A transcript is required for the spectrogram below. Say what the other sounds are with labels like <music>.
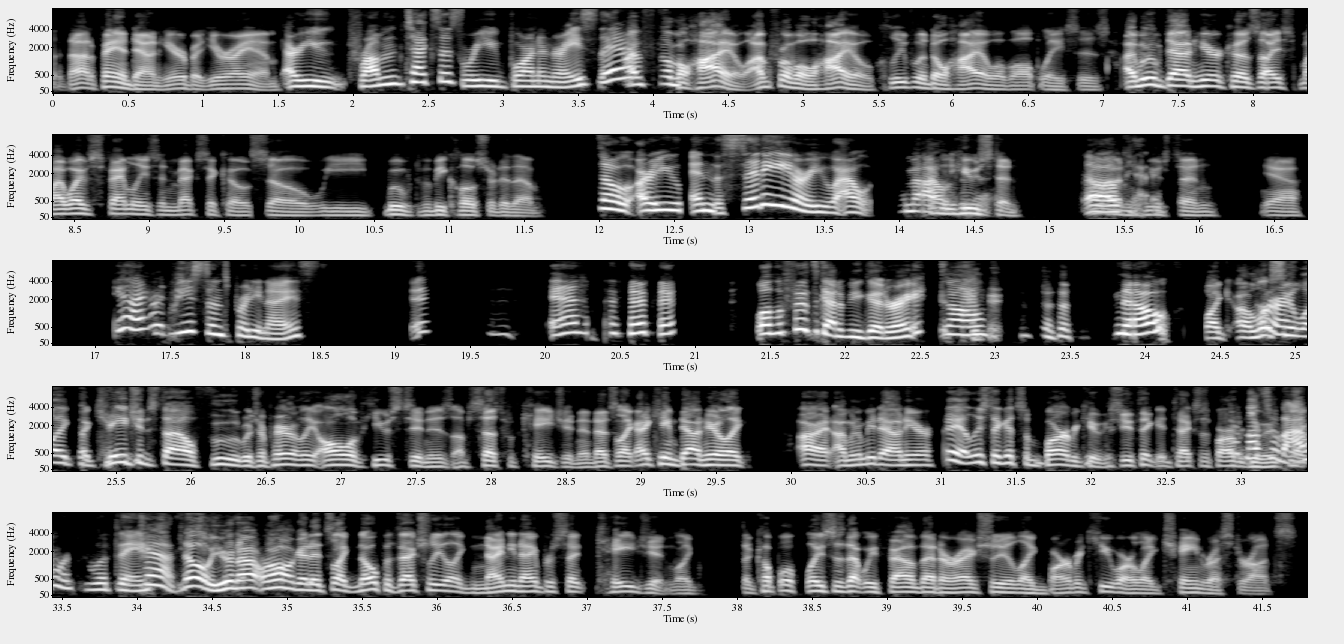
not a fan down here, but here I am. Are you from Texas? Were you born and raised there? I'm from Ohio. I'm from Ohio, Cleveland, Ohio, of all places. I moved down here because my wife's family's in Mexico, so we moved to be closer to them. So, are you in the city or are you out? I'm out, in Houston. Oh, okay. Houston. Yeah. Yeah, I heard Houston's pretty nice. <laughs> Eh, eh. <laughs> well, the food's got to be good, right? No. No. Like uh, unless right. you like the Cajun style food, which apparently all of Houston is obsessed with Cajun, and that's like I came down here like, all right, I'm gonna be down here. Hey, at least I get some barbecue because you think in Texas barbecue. That's what like, I would think. Yeah, no, you're not wrong, and it's like nope, it's actually like 99% Cajun. Like the couple of places that we found that are actually like barbecue are like chain restaurants.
